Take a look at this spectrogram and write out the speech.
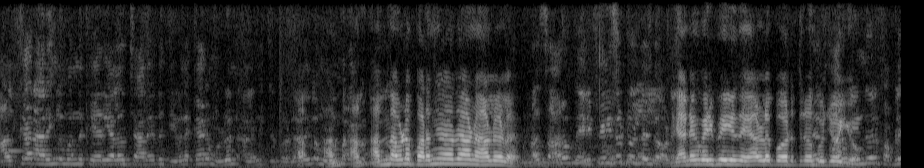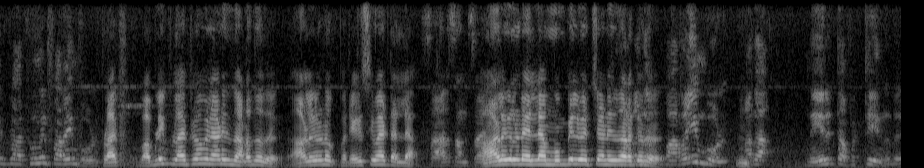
ആൾക്കാർ ആരെങ്കിലും വന്ന് കയറിയാൽ അത് ചാലയിലെ ജീവനക്കാരെ മുഴുവൻ അല്ലെങ്കിൽ അന്ന് അവിടെ പറഞ്ഞതാണ് ആളുകൾ ഞാൻ വെരിഫൈ ചെയ്യുന്നത് അയാളുടെ പോരത്തിനും ചോദിക്കും. പബ്ലിക് പ്ലാറ്റ്ഫോമിലാണ് ഇത് നടന്നത്. ആളുകളുടെ രഹസ്യമായിട്ടല്ല. ആളുകളുടെ എല്ലാം മുമ്പിൽ വെച്ചാണ് ഇത് നടക്കുന്നത്. പറയുമ്പോൾ നേരിട്ട് അഫക്ട് ചെയ്യുന്നത്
